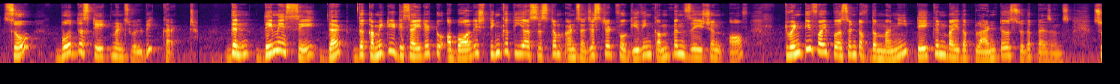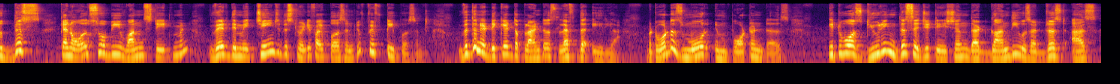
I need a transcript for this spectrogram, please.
So both the statements will be correct then they may say that the committee decided to abolish Tinkatiya system and suggested for giving compensation of 25% of the money taken by the planters to the peasants. So this can also be one statement where they may change this 25% to 50%. Within a decade, the planters left the area. But what is more important is, it was during this agitation that Gandhi was addressed as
